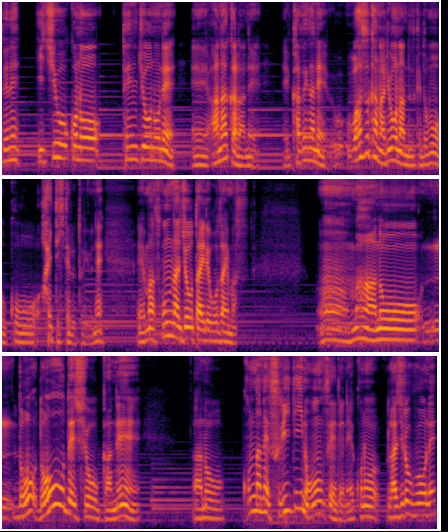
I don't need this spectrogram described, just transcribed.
でね一応この天井のね、えー、穴からね風がねわずかな量なんですけどもこう入ってきてるというね、えー、まあそんな状態でございます。うんまああのどどうでしょうかねあのこんなね 3D の音声でねこのラジログをね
